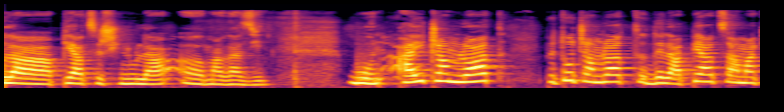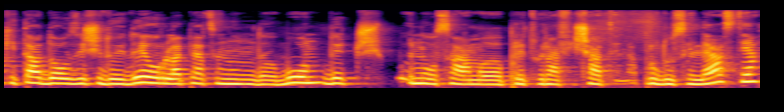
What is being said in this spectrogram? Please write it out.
la piață și nu la uh, magazin. Bun, aici am luat pe tot ce am luat de la piață am achitat 22 de euro, la piață nu-mi dă bon, deci nu o să am uh, prețuri afișate la produsele astea.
